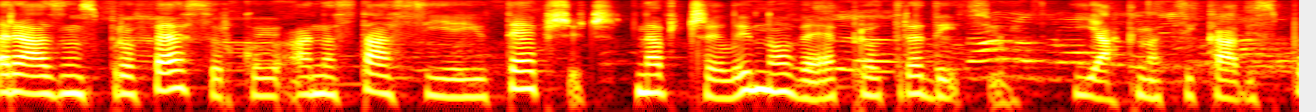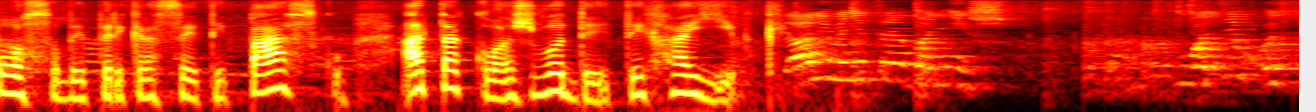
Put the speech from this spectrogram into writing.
Разом з професоркою Анастасією Тепшич навчили нове про традицію, як на цікаві способи прикрасити Пасху, а також водити хаївки. Далі мені треба ніж. Потім ось цю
